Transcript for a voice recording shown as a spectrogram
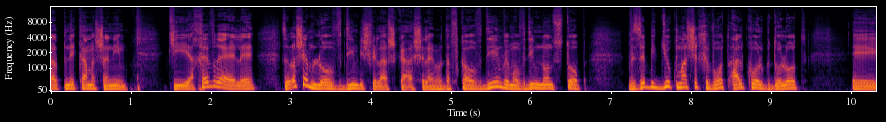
על פני כמה שנים. כי החבר'ה האלה, זה לא שהם לא עובדים בשביל ההשקעה שלהם, הם דווקא עובדים והם עובדים נונסטופ. וזה בדיוק מה שחברות אלכוהול גדולות, אה,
